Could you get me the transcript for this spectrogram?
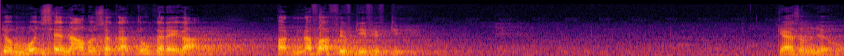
جو مجھ سے نہ ہو سکا تو کرے گا اور نفع ففٹی ففٹی۔ کیا سمجھے ہو؟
